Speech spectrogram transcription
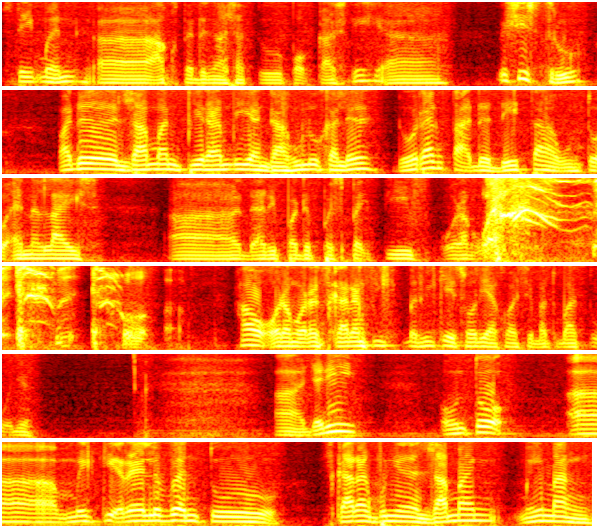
statement. Uh, aku terdengar satu podcast ni uh, which is true. Pada zaman piramidi yang dahulu kala orang tak ada data untuk analyse uh, daripada perspektif orang how orang-orang sekarang berfikir. Sorry aku asyik batuk-batuk je. Uh, jadi untuk uh, make it relevant to sekarang punya zaman memang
